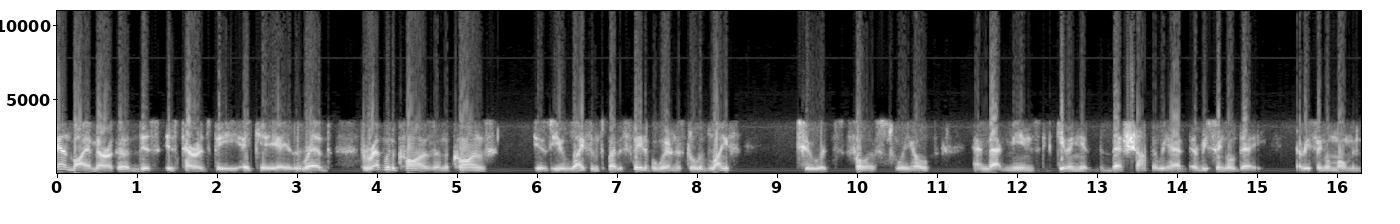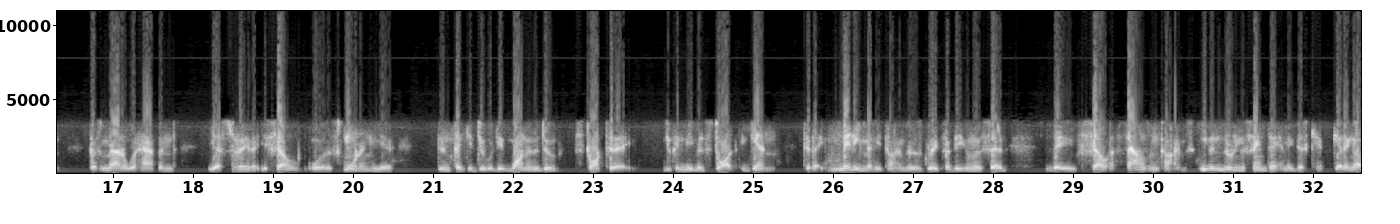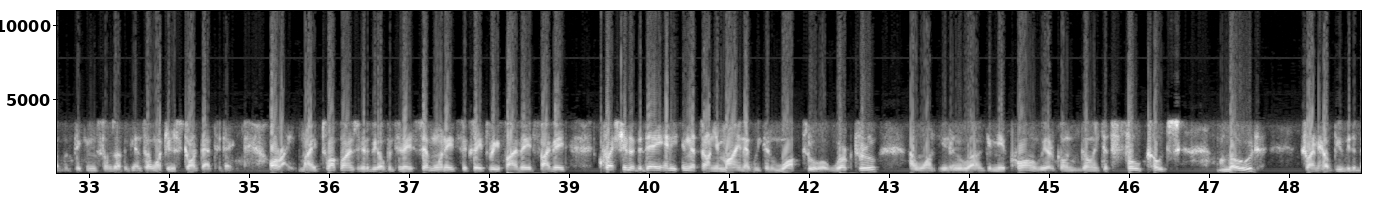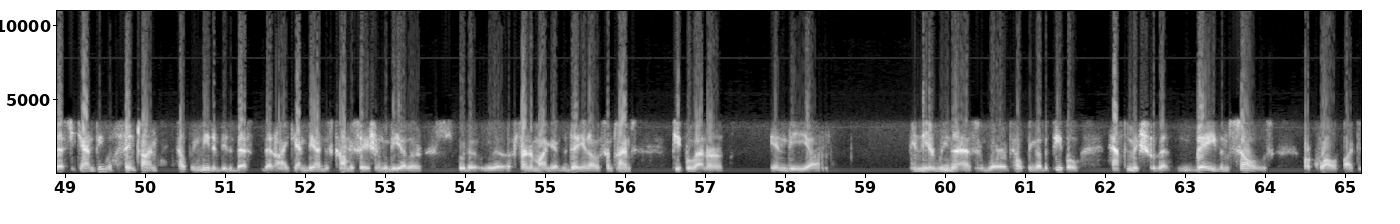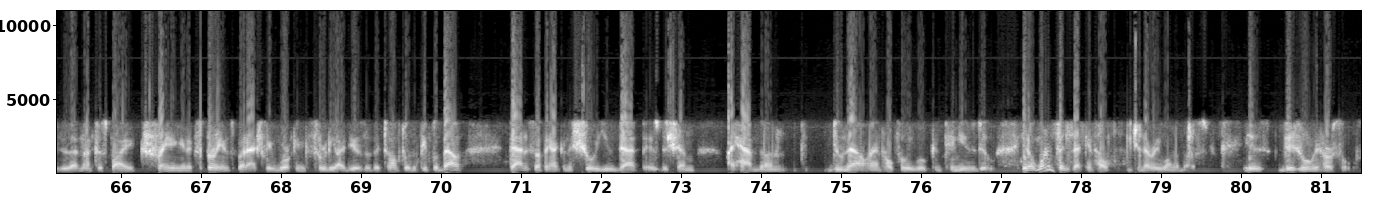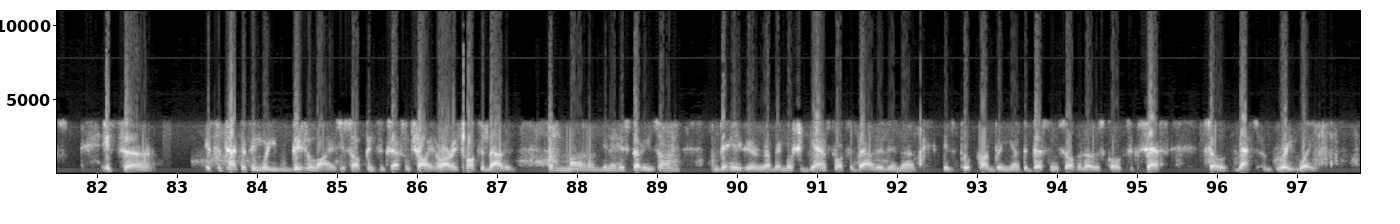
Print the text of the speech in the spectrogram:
Stand by, America. This is B, aka the Reb, the Reb with a cause, and the cause is you, licensed by the state of awareness to live life to its fullest, we hope, and that means giving it the best shot that we have every single day, every single moment. Doesn't matter what happened yesterday that you fell, or this morning and you didn't think you'd do what you wanted to do. Start today. You can even start again today, many, many times. As great Tzaddikim has said, they fell a thousand times, even during the same day, and they just kept getting up and picking themselves up again. So I want you to start that today. All right, my talk lines are going to be open today, 718-683-5858. Question of the day, anything that's on your mind that we can walk through or work through, I want you to uh, give me a call. We are going, going to full coach mode, trying to help you be the best you can be, but at the same time helping me to be the best that I can be. I had this conversation with the other, with a, with a friend of mine the other day. You know, sometimes people that are in the um, in the arena, as it were, of helping other people, have to make sure that they themselves are qualified to do that, not just by training and experience, but actually working through the ideas that they talk to other people about. That is something I can assure you that is the Shem I have done, do now, and hopefully will continue to do. You know, one of the things that can help each and every one of us is visual rehearsals. It's uh, it's the type of thing where you visualize yourself being successful. Charlie Harary talks about it from uh, you know his studies on, behavior. Rabbi Moshe Gans talks about it in uh, his book on bringing out the best in yourself and others called Success. So that's a great way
